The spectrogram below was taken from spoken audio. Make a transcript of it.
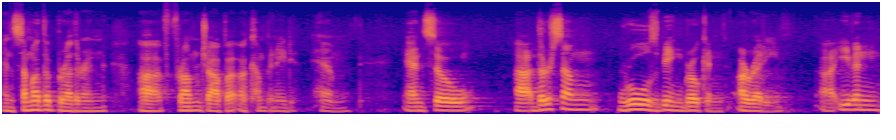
and some of the brethren uh, from Joppa accompanied him. And so uh, there's some rules being broken already. Uh, even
